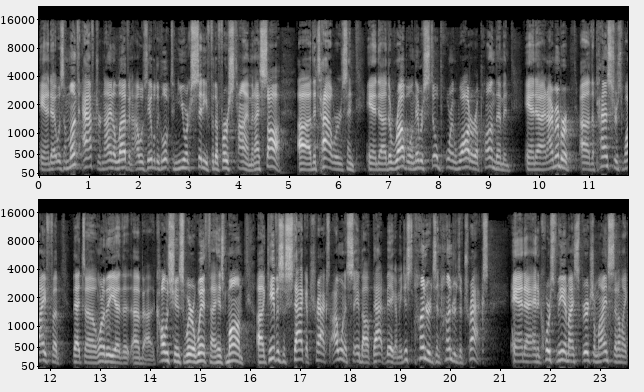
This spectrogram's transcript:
and it was a month after 9 11, I was able to go up to New York City for the first time. And I saw uh, the towers and, and the rubble, and they were still pouring water upon them. And, and, and I remember the pastor's wife, that one of the, the college students we were with, his mom, gave us a stack of tracks, I want to say about that big. I mean, just hundreds and hundreds of tracts. And, and of course, me and my spiritual mindset, I'm like,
